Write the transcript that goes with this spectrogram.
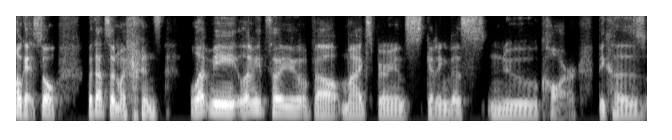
Okay, so with that said, my friends, let me let me tell you about my experience getting this new car because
